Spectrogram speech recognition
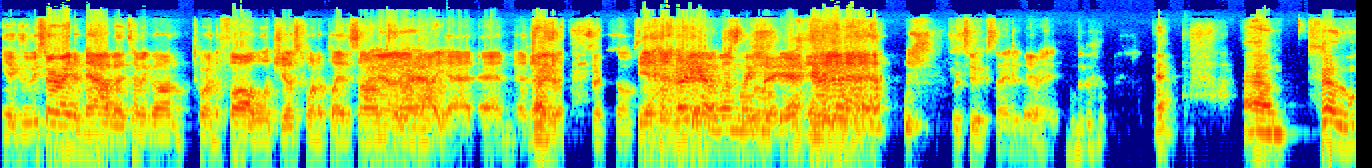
Yeah, because if we start writing them now, by the time we go on tour in the fall, we'll just want to play the songs know, that aren't out yet, and and that's to pace ourselves. Yeah. we've already got one like that. Yeah. yeah. we're too excited, Yeah. right? Um, so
